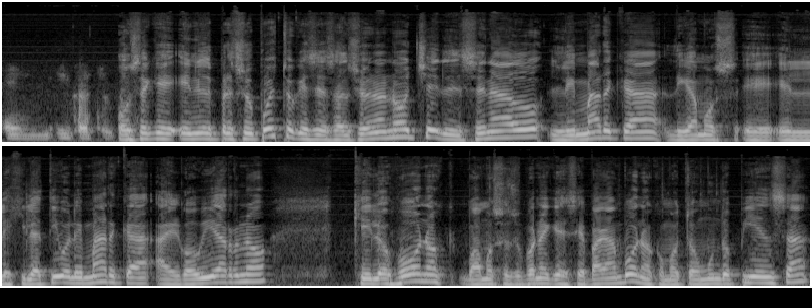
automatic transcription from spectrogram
en infraestructura. O sea que en el presupuesto que se sancionó anoche, el Senado le marca, digamos, eh, el legislativo le marca al gobierno que los bonos, vamos a suponer que se pagan bonos, como todo el mundo piensa,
